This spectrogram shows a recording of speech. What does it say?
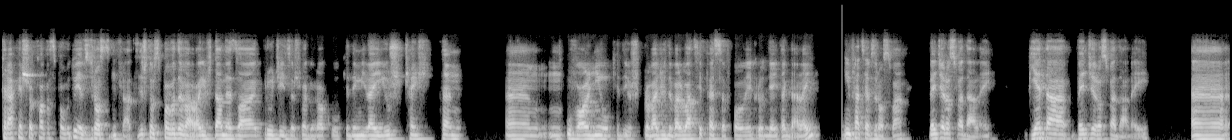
terapia szokowa spowoduje wzrost inflacji. Zresztą spowodowała już dane za grudzień zeszłego roku, kiedy Milei już część ten um, uwolnił, kiedy już wprowadził dewaluację peso w połowie grudnia i tak dalej. Inflacja wzrosła, będzie rosła dalej. Bieda będzie rosła dalej. E,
